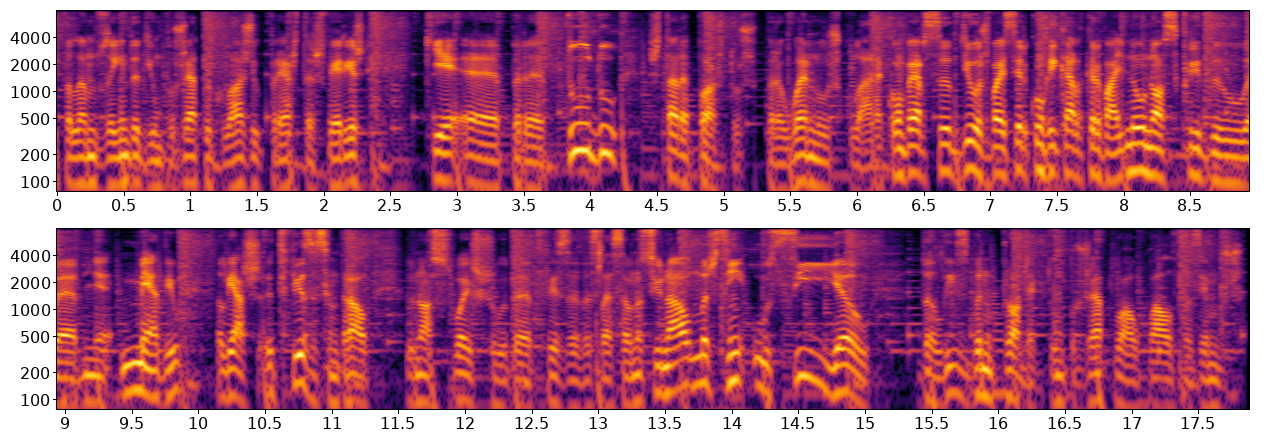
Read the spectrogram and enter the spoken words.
e falamos ainda de um projeto ecológico para estas férias que é uh, para tudo estar a postos para o ano escolar. A conversa de hoje vai ser com Ricardo Carvalho, no nosso querido uh, médio, aliás, defesa central do nosso eixo da defesa da seleção nacional, mas sim o CEO da Lisbon Project, um projeto ao qual fazemos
